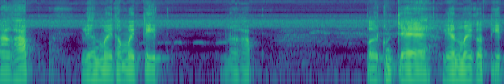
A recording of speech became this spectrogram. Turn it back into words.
นะครับ เรียนไม่ทำไมติดนะครับ เปิดกุญแจเรียนไม่ก็ติด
